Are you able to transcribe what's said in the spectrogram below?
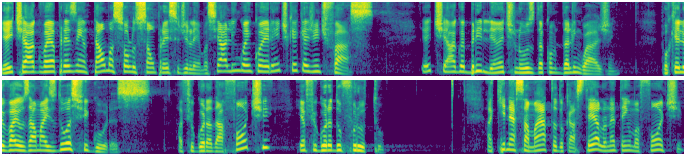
E aí Tiago vai apresentar uma solução para esse dilema. Se a língua é incoerente, o que, é que a gente faz? E aí Tiago é brilhante no uso da, da linguagem, porque ele vai usar mais duas figuras: a figura da fonte e a figura do fruto. Aqui nessa mata do castelo né, tem uma fonte,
